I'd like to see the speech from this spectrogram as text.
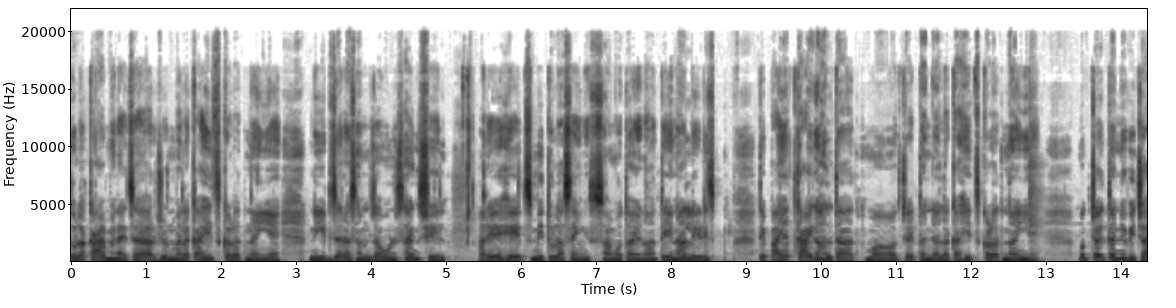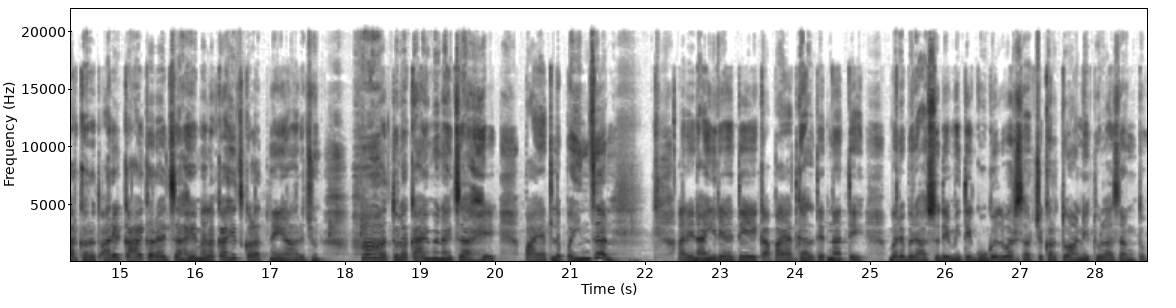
तुला काय म्हणायचं आहे अर्जुन? मला काहीच कळत नाही आहे नीट जरा समजावून सांगशील? अरे हेच मी तुला सांग सांगत आहे ना. ते ना लेडीज ते पायात काय घालतात? मग चैतन्याला काहीच कळत नाही आहे मग चैतन्य विचार करत अरे काय करायचं आहे? मला काहीच कळत नाही आहे अर्जुन. हां हां तुला काय म्हणायचं आहे? पायातलं पैंजण? अरे नाही रे ते एका पायात घालतात ना ते. बरं बरं असू दे मी ते गुगलवर सर्च करतो आणि तुला सांगतो.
